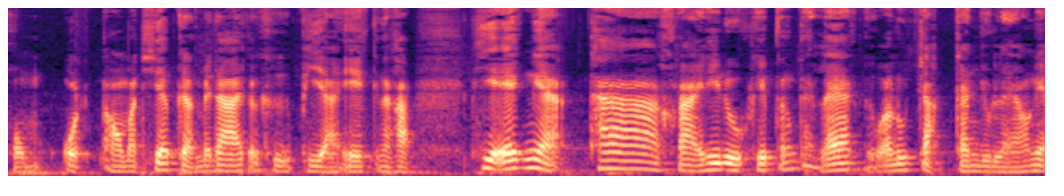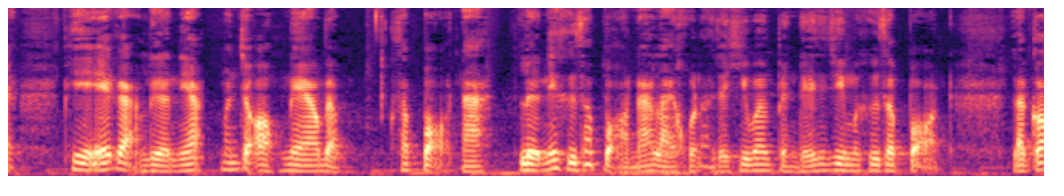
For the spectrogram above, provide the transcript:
ผมอดเอามาเทียบกันไม่ได้ก็คือ PRX นะครับ PRX เนี่ยถ้าใครที่ดูคลิปตั้งแต่แรกหรือว่ารู้จักกันอยู่แล้วเนี่ย PRX อะเรือนเนี้ยมันจะออกแนวแบบ สปอร์ตนะเรือนนี้คือสปอร์ตนะ หลายคนอาจจะคิดว่ามันเป็นเดสจริงๆ มันคือสปอร์ต แล้วก็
